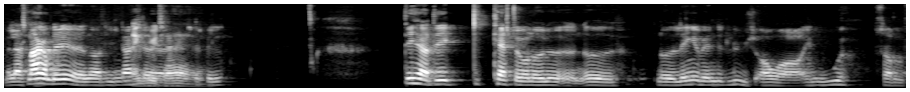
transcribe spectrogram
men lad os snakke om det, øh, når de engang kan skal, tage, skal øh. spille. Det her, det kaster jo noget, noget, noget længe ventet lys over en uge, som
